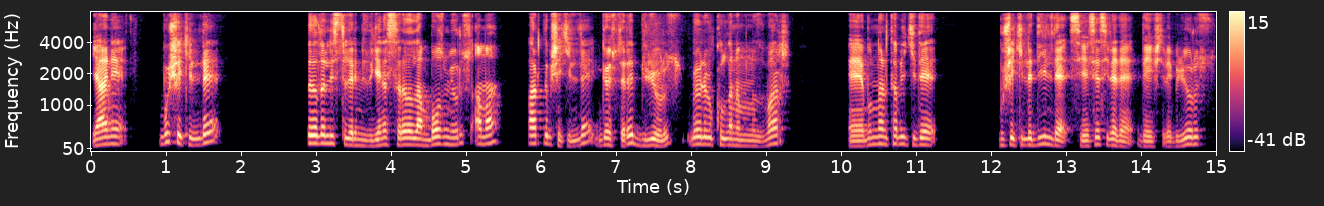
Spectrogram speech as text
Yani bu şekilde sıralı listelerimizi gene sıralıdan bozmuyoruz ama farklı bir şekilde gösterebiliyoruz. Böyle bir kullanımımız var. Ee, bunları tabii ki de bu şekilde değil de CSS ile de değiştirebiliyoruz.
